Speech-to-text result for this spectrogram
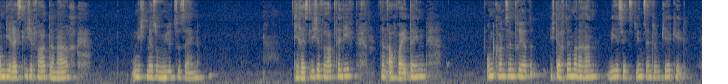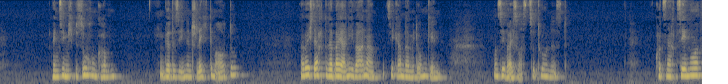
um die restliche Fahrt danach nicht mehr so müde zu sein. Die restliche Fahrt verlief dann auch weiterhin unkonzentriert. Ich dachte immer daran, wie es jetzt Vincent und Pierre geht. Wenn sie mich besuchen kommen, wird es ihnen schlecht im Auto? Aber ich dachte dabei an Ivana, sie kann damit umgehen. Und sie weiß, was zu tun ist. Kurz nach 10 Uhr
